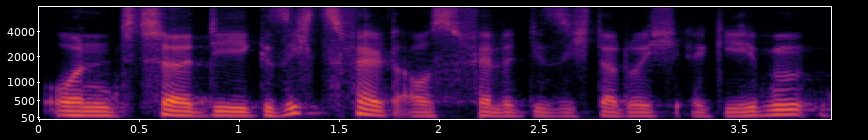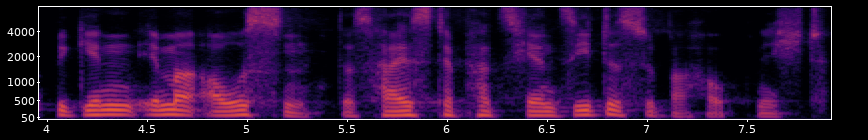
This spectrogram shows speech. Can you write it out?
und äh, die Gesichtsfeldausfälle, die sich dadurch ergeben, beginnen immer außen. Das heißt, der Patient sieht es überhaupt nicht.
